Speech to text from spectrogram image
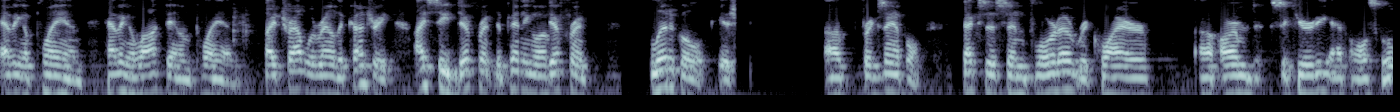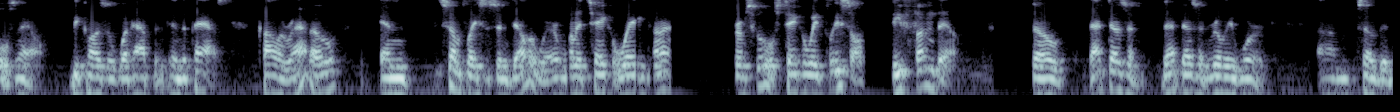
having a plan, having a lockdown plan. I travel around the country. I see different, depending on different political issues. Uh, for example, Texas and Florida require uh, armed security at all schools now because of what happened in the past. Colorado and some places in Delaware want to take away guns from schools, take away police officers, defund them. So that doesn't that doesn't really work. Um, so the,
